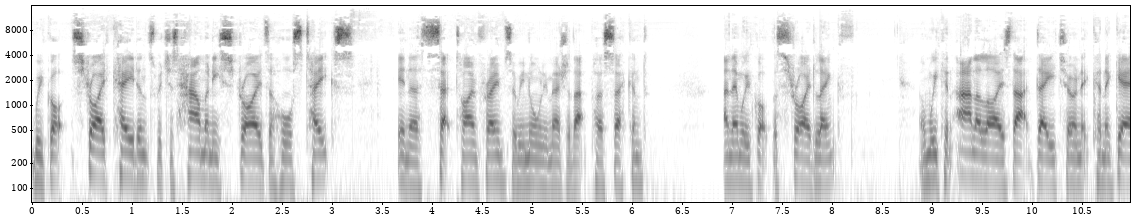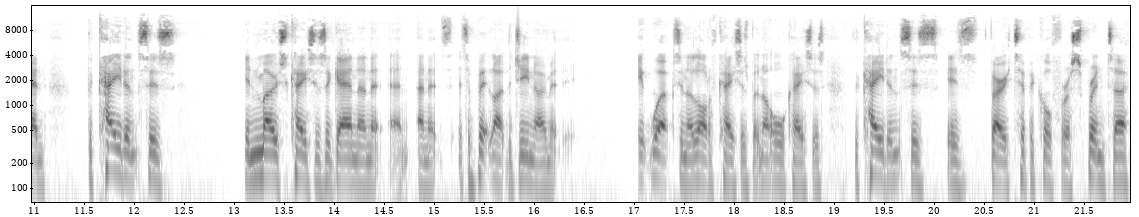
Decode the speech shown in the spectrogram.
we've got stride cadence, which is how many strides a horse takes in a set time frame. So we normally measure that per second. And then we've got the stride length, and we can analyse that data. And it can again, the cadence is in most cases, again, and, it, and, and it's, it's a bit like the genome, it, it works in a lot of cases, but not all cases. The cadence is, is very typical for a sprinter,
